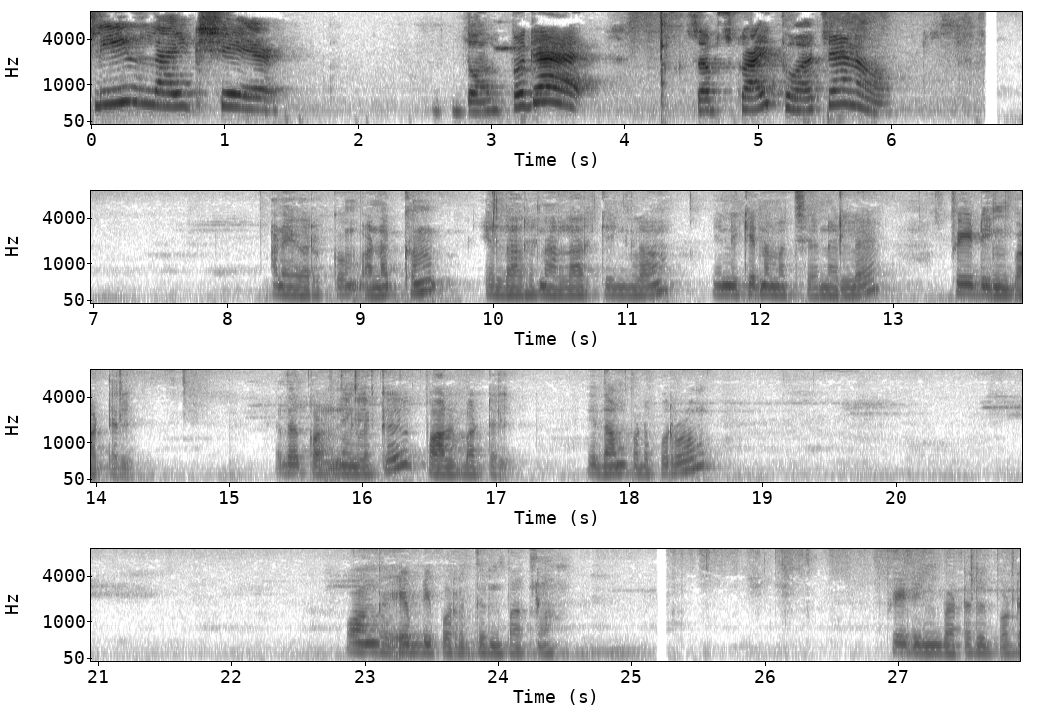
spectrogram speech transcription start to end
Please like, share. Don't forget, subscribe to our channel. அனைவருக்கும் வணக்கம். எல்லாரும் நல்லா இருக்கீங்களா? இன்றைக்கி நம்ம சேனலில் ஃபீடிங் பாட்டில் அதாவது குழந்தைங்களுக்கு பால் பாட்டில் இதான் போட போகிறோம் வாங்க எப்படி போடுறதுன்னு பார்க்கலாம். ஃபீடிங் பாட்டில் போட.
